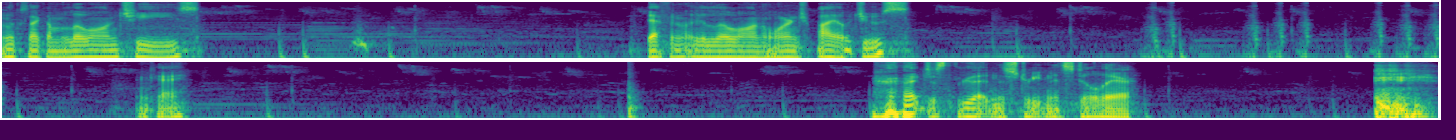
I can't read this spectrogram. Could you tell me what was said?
Looks like I'm low on cheese. Definitely low on orange bio juice. Okay. I just threw that in the street and it's still there.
